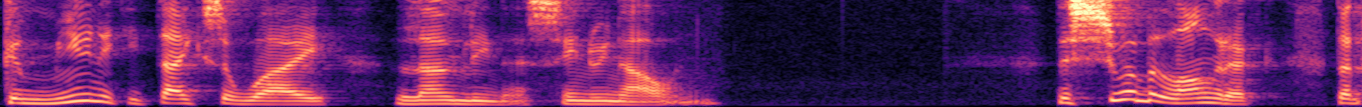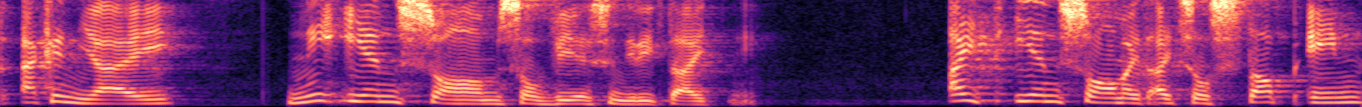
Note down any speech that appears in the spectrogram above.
community takes away loneliness Henry Nouwen. Dis so belangrik dat ek en jy nie eensaam sal wees in hierdie tyd nie uit eensaamheid uit sal stap en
